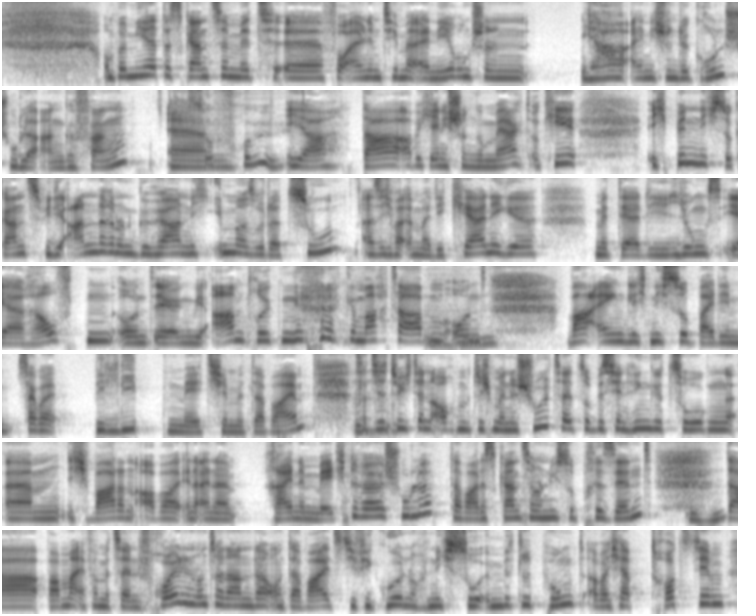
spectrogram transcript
Und bei mir hat das Ganze mit äh, vor allem dem Thema Ernährung schon ja, eigentlich schon in der Grundschule angefangen. Ähm, so früh? Ja, da habe ich eigentlich schon gemerkt, okay, ich bin nicht so ganz wie die anderen und gehöre nicht immer so dazu. Also ich war immer die Kernige, mit der die Jungs eher rauften und irgendwie Armdrücken gemacht haben mhm. und war eigentlich nicht so bei dem, sag mal, beliebten Mädchen mit dabei. Das hat sich mhm. natürlich dann auch durch meine Schulzeit so ein bisschen hingezogen. Ähm, ich war dann aber in einer reinen Mädchenrealschule. Da war das Ganze noch nicht so präsent. Mhm. Da war man einfach mit seinen Freundinnen untereinander und da war jetzt die Figur noch nicht so im Mittelpunkt. Aber ich habe trotzdem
